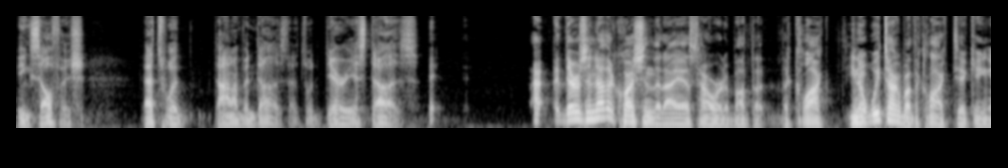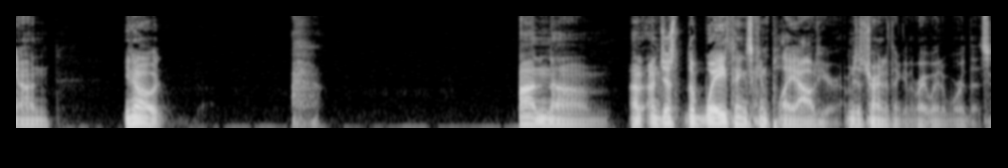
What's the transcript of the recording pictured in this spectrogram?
being selfish. That's what Donovan does. That's what Darius does. I, there's another question that I asked Howard about the the clock. You know, we talk about the clock ticking on, you know, on um, on, on just the way things can play out here. I'm just trying to think of the right way to word this.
